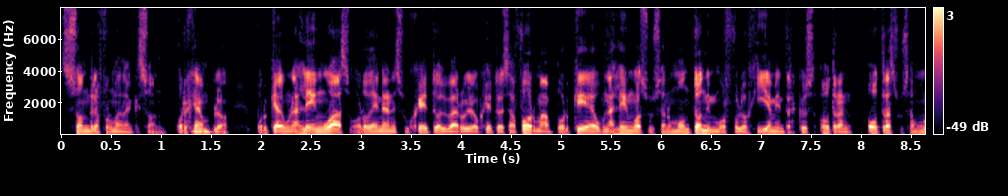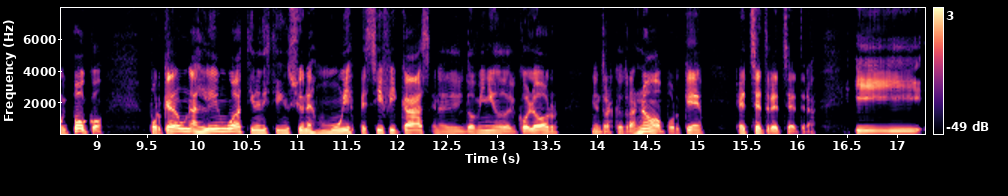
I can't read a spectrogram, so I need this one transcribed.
son de la forma en la que son. Por ejemplo, por qué algunas lenguas ordenan el sujeto, el verbo y el objeto de esa forma, por qué algunas lenguas usan un montón de morfología mientras que otras, otras usan muy poco, por qué algunas lenguas tienen distinciones muy específicas en el dominio del color mientras que otras no, por qué, etcétera, etcétera. Y,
